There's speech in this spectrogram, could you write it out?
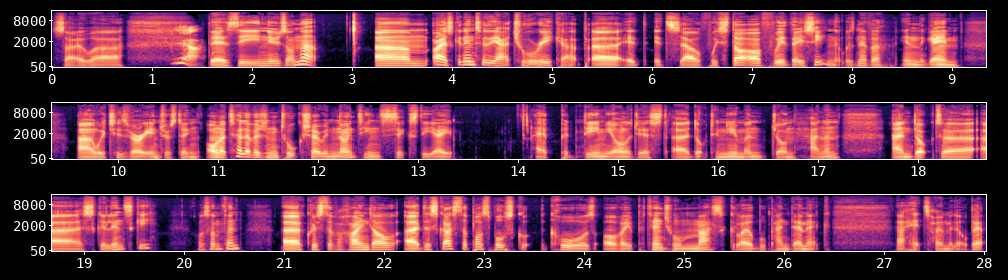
So uh, Yeah. there's the news on that. Um, all right, let's get into the actual recap uh, it, itself. We start off with a scene that was never in the game, uh, which is very interesting. On a television talk show in 1968, epidemiologist uh, Dr. Newman, John Hannah, and Dr. Uh, or something, uh, Christopher Heindel, uh, discussed the possible sc- cause of a potential mass global pandemic. That hits home a little bit.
